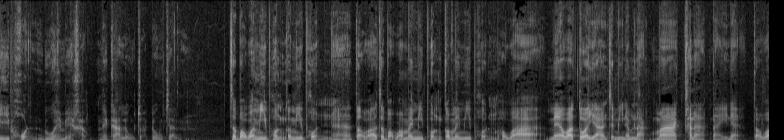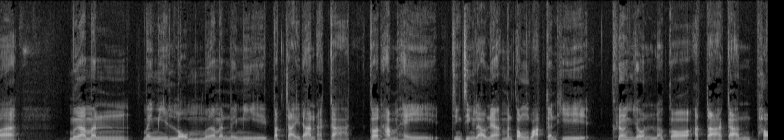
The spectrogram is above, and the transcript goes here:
มีผลด้วยไหมครับ ในการลงจอดดวงจันทร์จะบอกว่ามีผลก็มีผลนะฮะ แต่ว่าจะบอกว่าไม่มีผลก็ไม่มีผล เพราะว่าแม้ว่าตัวยานจะมีน้ำหนักมากขนาดไหนเนี่ย แต่ว่าเมื่อมันไม่มีลมเมื่อมันไม่มีปัจจัยด้านอากาศ ก็ทำให้จริง ๆ แล้วเนี่ยมันต้องวัดกันที่เครื่องยนต์แล้วก็อัตราการเผา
